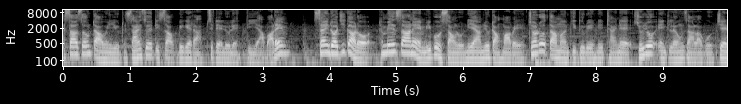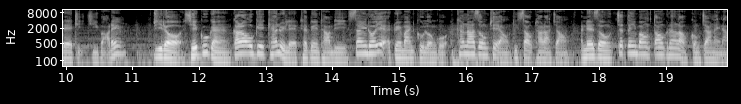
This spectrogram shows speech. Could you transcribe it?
အစားဆုံးတာဝန်ယူဒီဇိုင်းဆွဲတိစောက်ပေးခဲ့တာဖြစ်တယ်လို့လည်းသိရပါတယ်ဆိုင်တော်ကြီးကတော့ထမင်းစားနဲ့မိဖို့ဆောင်လို့နေရာမျိုးတောင်မှပဲကျွန်တော်တို့တာမန်ပြည်သူတွေနေထိုင်တဲ့ရိုးရိုးအိမ်တလုံးစာလောက်ကိုကျဲတဲ့အထိကြီးပါတယ်ပြီးတော့ရေကူးကန်ကာရာအိုကေခန်းတွေလည်းထည့်သွင်းထားပြီးဆိုင်တော်ရဲ့အတွင်ပိုင်းတစ်ခုလုံးကိုအခမ်းအနားဆုံးဖြစ်အောင်တိစောက်ထားတာကြောင့်အနည်းဆုံး7သိန်းပေါင်းတောင်းကနန်းလောက်ကုန်ကျနိုင်တာ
